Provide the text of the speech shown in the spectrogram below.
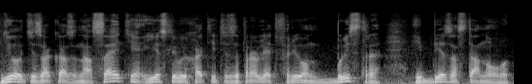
делайте заказы на сайте, если вы хотите заправлять фреон быстро и без остановок.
